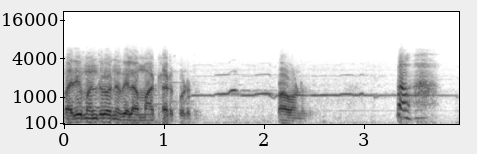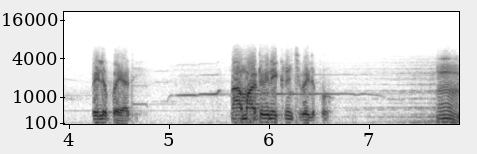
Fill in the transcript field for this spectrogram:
పది మందిలో నువ్వు ఇలా మాట్లాడకూడదు. బాగుండదు. బావా వెళ్ళిపోయాది. నా మాట విని ఇక్కడి నుంచి వెళ్ళిపో. ఉమ్.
